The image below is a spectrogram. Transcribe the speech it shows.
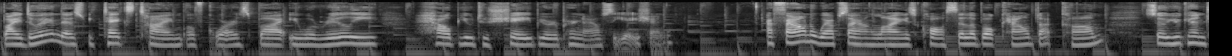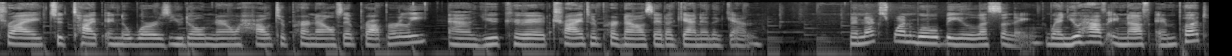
By doing this, it takes time, of course, but it will really help you to shape your pronunciation. I found a website online, it's called syllablecount.com. So you can try to type in the words you don't know how to pronounce it properly, and you could try to pronounce it again and again. The next one will be listening. When you have enough input,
